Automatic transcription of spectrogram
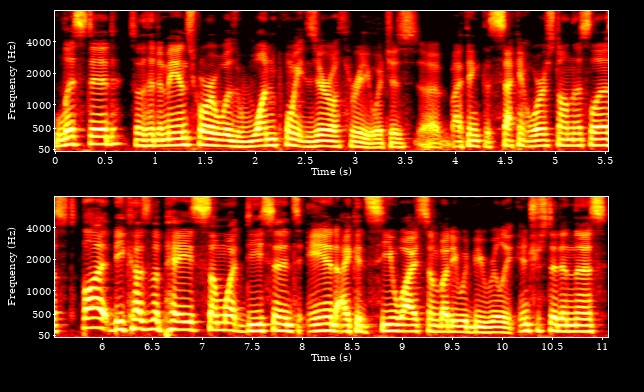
listed. So the demand score was 1.03, which is, uh, I think, the second worst on this list. But because the pay is somewhat decent and I could see why somebody would be really interested in this,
